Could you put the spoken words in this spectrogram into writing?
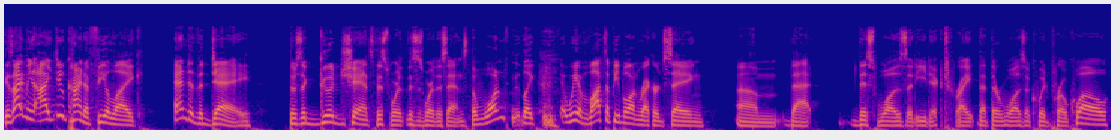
Because I mean, I do kind of feel like end of the day, there's a good chance this where this is where this ends. The one like we have lots of people on record saying um, that this was an edict, right? That there was a quid pro quo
